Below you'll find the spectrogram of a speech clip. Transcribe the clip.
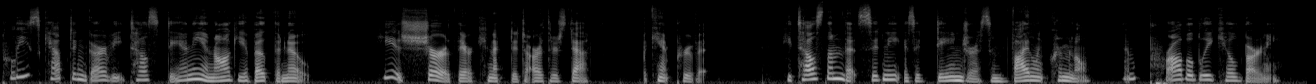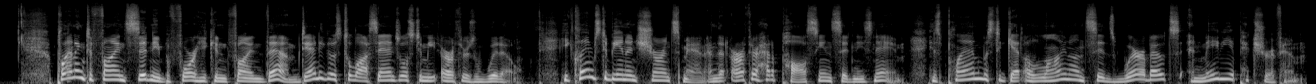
Police Captain Garvey tells Danny and Augie about the note. He is sure they're connected to Arthur's death, but can't prove it. He tells them that Sidney is a dangerous and violent criminal and probably killed Barney. Planning to find Sidney before he can find them, Danny goes to Los Angeles to meet Arthur's widow. He claims to be an insurance man and that Arthur had a policy in Sidney's name. His plan was to get a line on Sid's whereabouts and maybe a picture of him.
